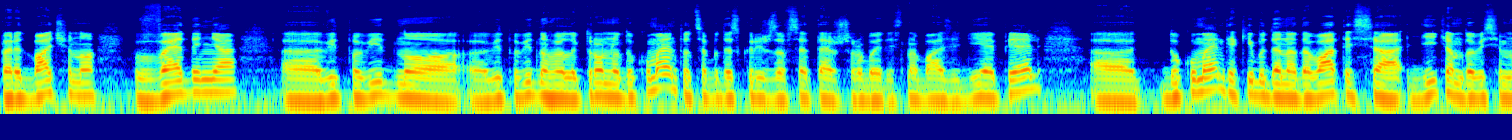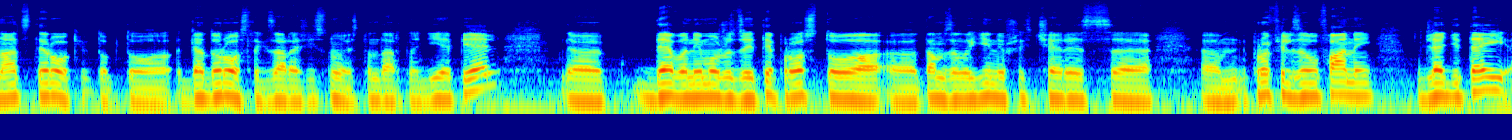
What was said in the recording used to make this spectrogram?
Передбачено введення е, відповідно е, відповідного електронного документу. Це буде скоріш за все теж робитись на базі DAPL. Е, Документ, який буде надаватися дітям до 18 років. Тобто для дорослих зараз існує стандартно DAPL, е, де вони можуть зайти просто там залогінившись через ем, профіль зауфаний. Для дітей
